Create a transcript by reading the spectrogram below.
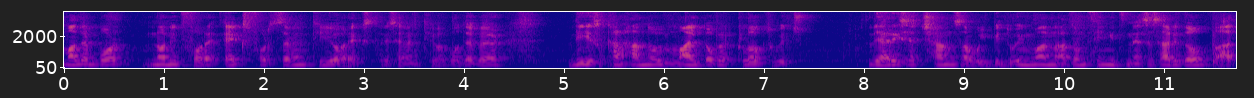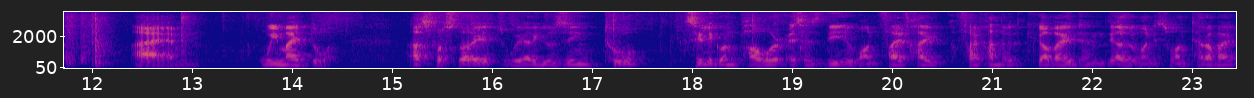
motherboard, no need for X470 or X370 or whatever. These can handle mild overclocks, which there is a chance I will be doing one. I don't think it's necessary though, but um, we might do one. As for storage, we are using two Silicon Power SSD, one 500 gigabyte and the other one is one terabyte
